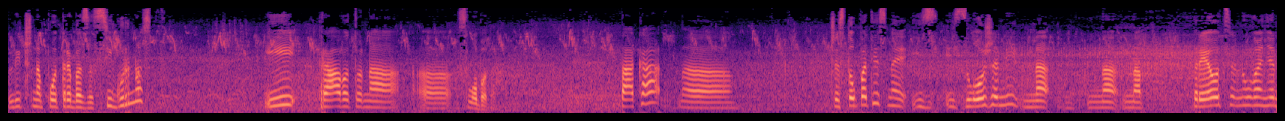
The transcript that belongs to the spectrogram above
лична потреба за сигурност и правото на а, слобода. Така, а, честопати сме из, изложени на, на, на преоценување,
